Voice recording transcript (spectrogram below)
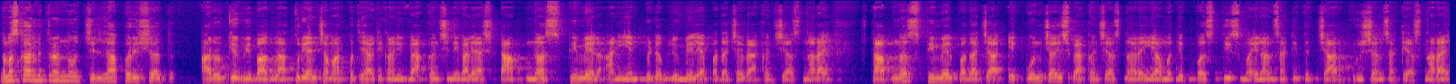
नमस्कार मित्रांनो जिल्हा परिषद आरोग्य विभाग लातूर यांच्या मार्फत या ठिकाणी वॅकन्सी निघाल्या. स्टाफ नर्स फिमेल आणि एमपीडब्ल्यू मेल या पदाच्या वॅकन्सी असणार आहे. स्टाफ नर्स फिमेल पदाच्या एकोणचाळीस वॅकन्सी असणार आहे. यामध्ये पस्तीस महिलांसाठी तर चार पुरुषांसाठी असणार आहे.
